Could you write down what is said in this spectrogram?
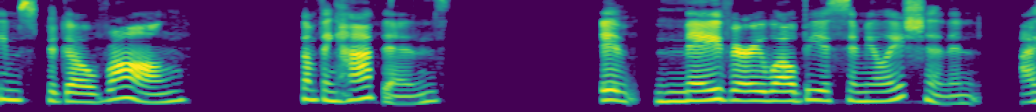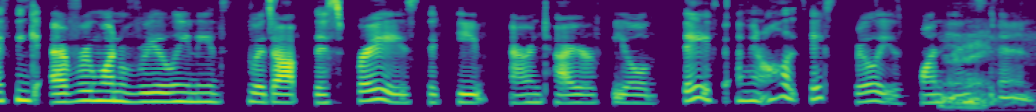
seems to go wrong, something happens, it may very well be a simulation. And I think everyone really needs to adopt this phrase to keep our entire field safe. I mean, all it takes really is one incident.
